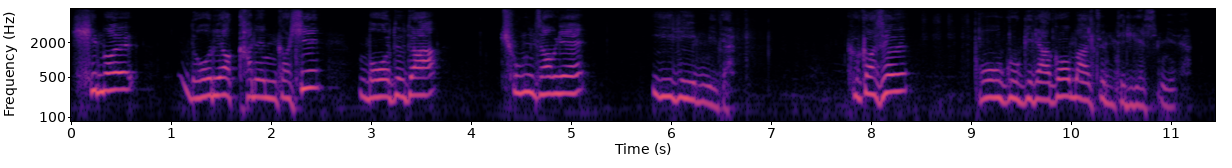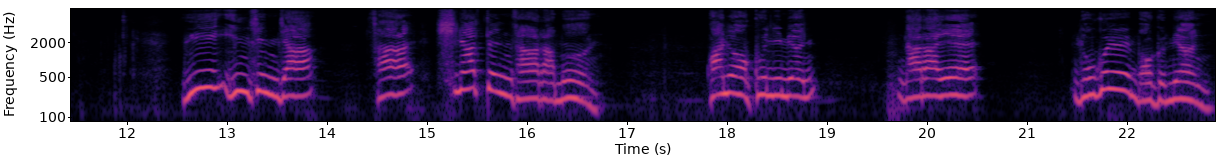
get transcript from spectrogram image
힘을 노력하는 것이 모두 다 충성의 일입니다. 그것을 보국이라고 말씀드리겠습니다. 위인신자 사, 신하된 사람은 관어군이면 나라의 녹을 먹으면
